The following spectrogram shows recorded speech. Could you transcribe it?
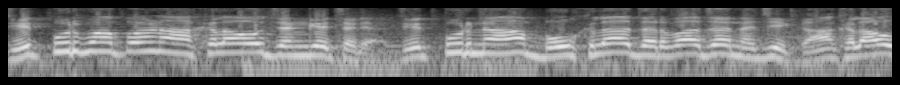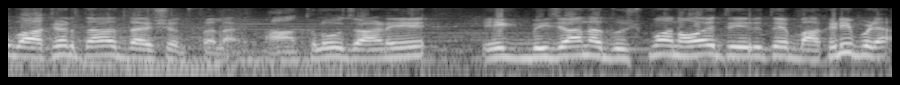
જેતપુરમાં પણ આંખલાઓ જંગે ચડ્યા. જેતપુરના બોખલા દરવાજા નજીક આંખલાઓ બાખડતા દહેશત ફેલાય. આંખલો જાણે એકબીજાના દુશ્મન હોય તે રીતે બાકડી પડ્યા.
